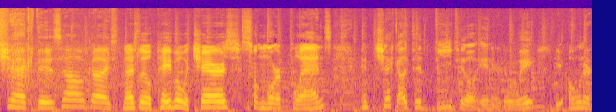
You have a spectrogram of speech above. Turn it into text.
Check this out, guys. Nice little table with chairs, some more plants. And check out the detail in here, the way the owner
